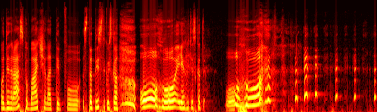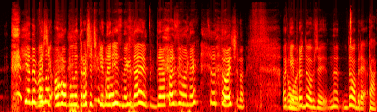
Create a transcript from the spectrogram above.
один раз побачила, типу, статистику і сказала: Ого! І я хотіла сказати: Ого! Я не Ваші ого були трошечки на різних да, діапазонах. це точно. Окей, От. продовжуй. Ну, добре. Так.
